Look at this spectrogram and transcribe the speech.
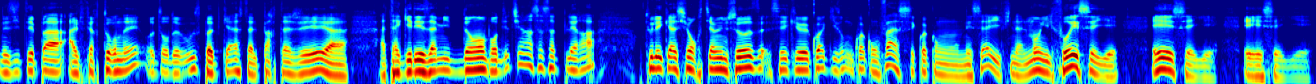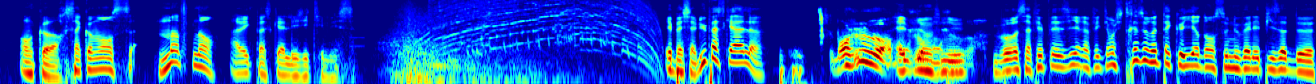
N'hésitez pas à le faire tourner autour de vous, ce podcast, à le partager, à, taguer des amis dedans pour dire tiens, ça, ça te plaira. En tous les cas, si on retient une chose, c'est que quoi qu'on quoi qu'on fasse, c'est quoi qu'on essaye, finalement, il faut essayer, et essayer, et essayer. Encore, ça commence maintenant avec Pascal Legitimus. Eh ben salut Pascal Bonjour, et bienvenue. Bon, ça fait plaisir. Effectivement, je suis très heureux de t'accueillir dans ce nouvel épisode de,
